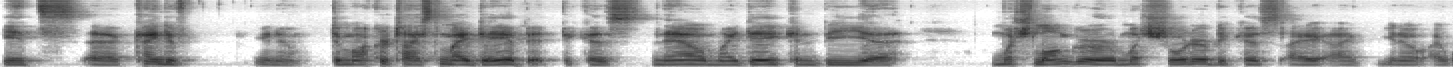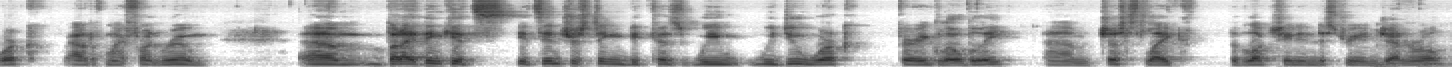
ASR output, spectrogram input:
it's uh, kind of you know democratized my day a bit because now my day can be uh, much longer or much shorter because I, I you know I work out of my front room. Um, but I think it's it's interesting because we we do work very globally, um, just like the blockchain industry in general. Mm-hmm.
